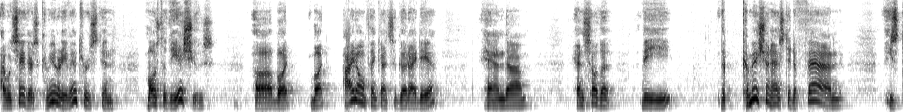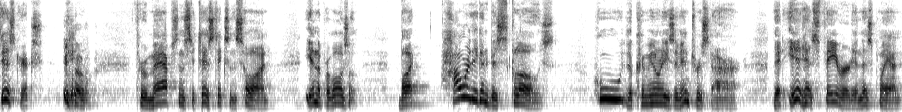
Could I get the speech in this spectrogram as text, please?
I would say there's a community of interest in most of the issues, uh, but but I don't think that's a good idea. And um, and so the the the commission has to defend these districts through maps and statistics and so on in the proposal. But how are they going to disclose who the communities of interest are that it has favored in this plan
